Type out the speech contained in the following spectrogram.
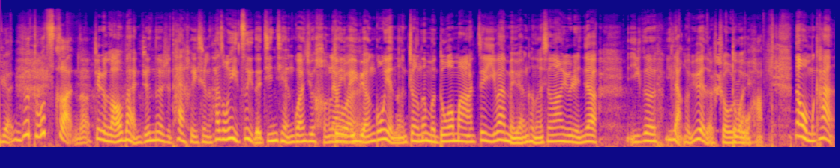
元，你说多惨呢？这个老板真的是太黑心了，他总以自己的金钱观去衡量，以为员工也能挣那么多吗？这一万美元可能相当于人家一个一两个月的收入哈。那我们看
